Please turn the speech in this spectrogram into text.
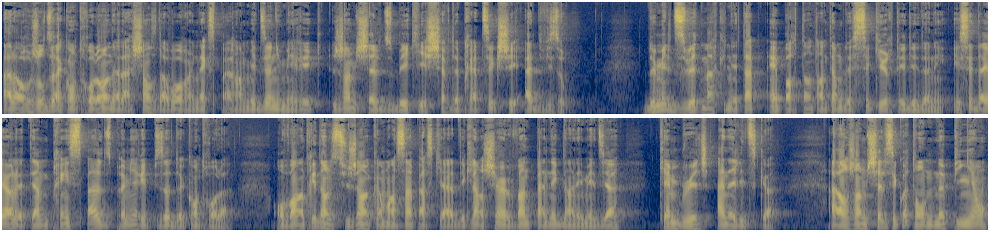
Alors aujourd'hui à Contrôle, on a la chance d'avoir un expert en médias numériques, Jean-Michel Dubé, qui est chef de pratique chez Adviso. 2018 marque une étape importante en termes de sécurité des données, et c'est d'ailleurs le thème principal du premier épisode de Contrôle. On va entrer dans le sujet en commençant par ce qui a déclenché un vent de panique dans les médias, Cambridge Analytica. Alors Jean-Michel, c'est quoi ton opinion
